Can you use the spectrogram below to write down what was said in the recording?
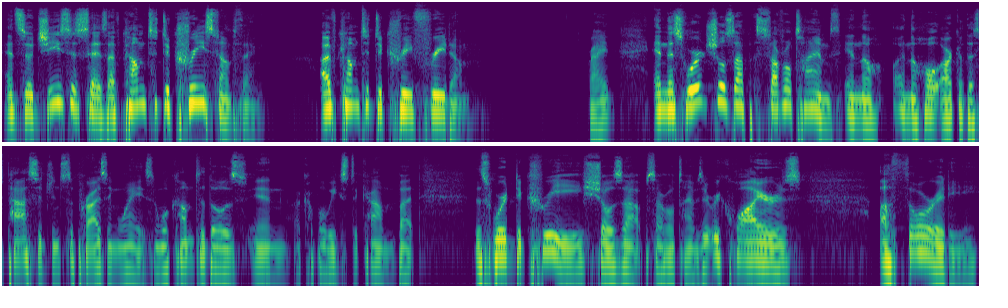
And so Jesus says, I've come to decree something. I've come to decree freedom. Right? And this word shows up several times in the, in the whole arc of this passage in surprising ways. And we'll come to those in a couple of weeks to come. But this word decree shows up several times. It requires authority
